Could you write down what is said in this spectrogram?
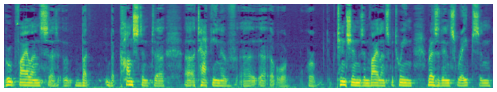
group violence, but but constant uh, uh, attacking of uh, or or tensions and violence between residents, rapes, and,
